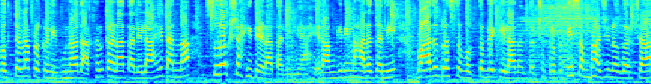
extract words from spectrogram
वक्तव्याप्रकरणी गुन्हा दाखल करण्यात आलेला आहे त्यांना सुरक्षाही देण्यात आलेली आहे. रामगिरी महाराजांनी वादग्रस्त वक्तव्य केल्यानंतर छत्रपती संभाजीनगरच्या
